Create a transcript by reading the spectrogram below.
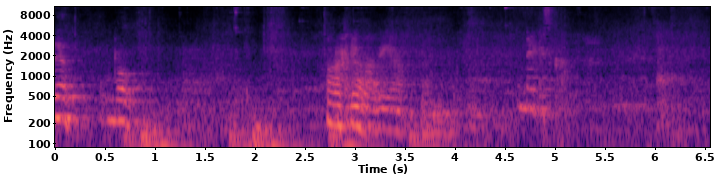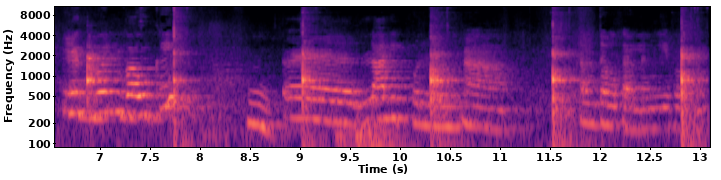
ले बहुत अरे भाभी आप एक बन बहू की लाली खोल लेंगे हाँ कल तो वो कर लेंगे ये बात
